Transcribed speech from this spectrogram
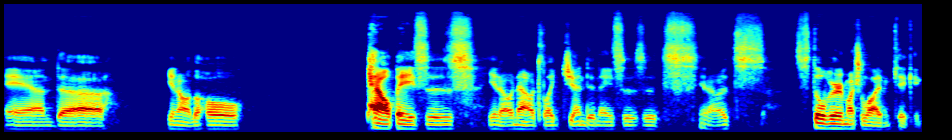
and uh, you know the whole palp aces. You know, now it's like Jendon aces. It's you know it's still very much alive and kicking.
